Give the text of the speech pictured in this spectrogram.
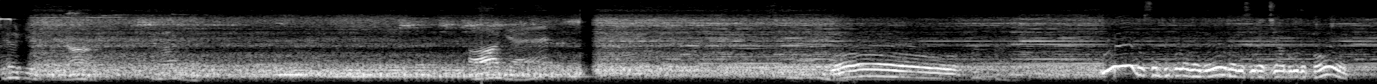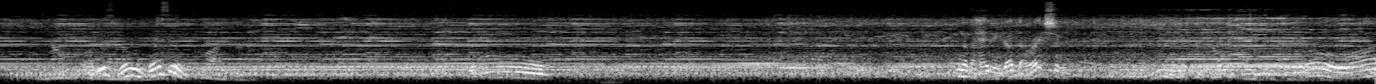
beautiful. हाँ आ गया People over there that is going to jump with the pole. Oh, this is very impressive. Wow. I'm gonna head in that direction. Oh, wow.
